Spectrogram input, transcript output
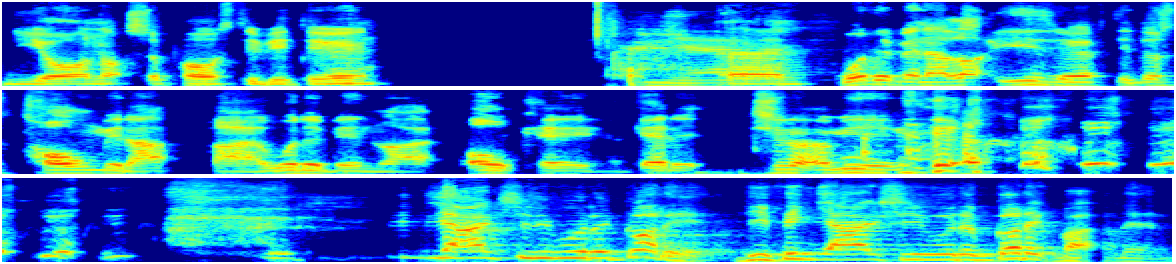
you're not supposed to be doing. Yeah. Would have been a lot easier if they just told me that. I would have been like, okay, I get it. Do you know what I mean? you actually would have got it. Do you think you actually would have got it back then?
